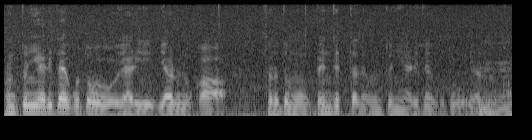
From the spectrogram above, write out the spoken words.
本当にやりたいことをやりやるのかそれともベンデッタで本当にやりたいことをやるのか、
